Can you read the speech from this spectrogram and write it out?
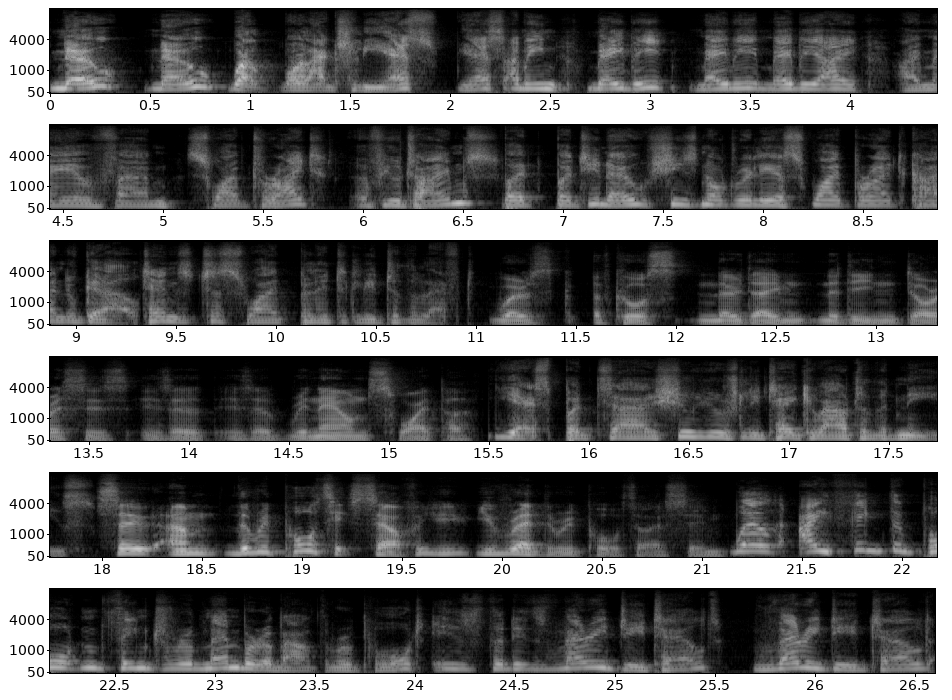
No, no. Well, well, actually, yes, yes. I mean, maybe, maybe, maybe I, I may have um, swiped right a few times, but, but you know, she's not really a swipe right kind of girl. Tends to swipe politically to the left. Whereas, of course, no Dame Nadine Dorries is, is a is a renowned swiper. Yes, but uh, she'll usually take you out of the knees. So, um, the report itself, you you've read the report, I assume. Well, I think the important thing to remember about the report is that it's very detailed, very detailed,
